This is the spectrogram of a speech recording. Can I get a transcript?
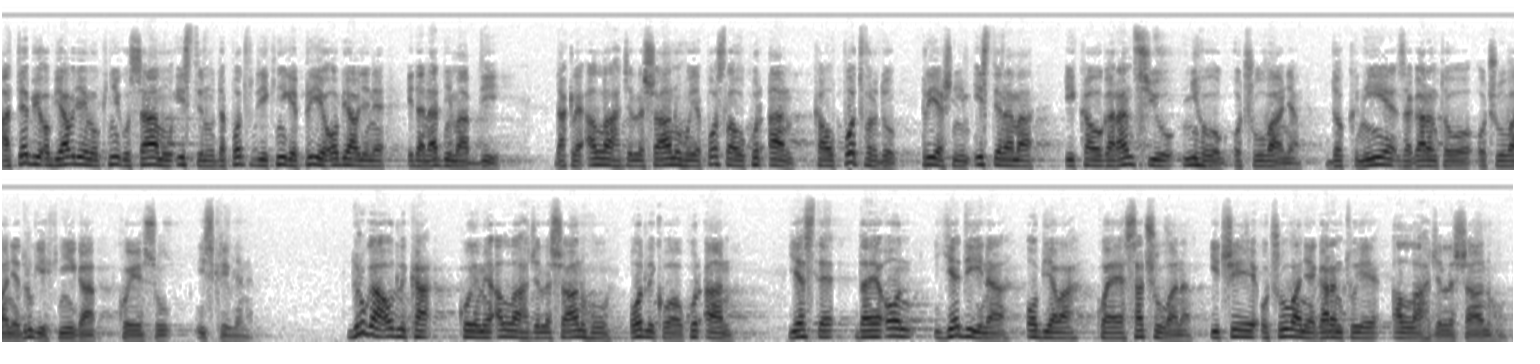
a tebi objavljujemo knjigu samu istinu da potvrdi knjige prije objavljene i da nad njima bdi. Dakle, Allah Đelešanuhu je poslao Kur'an kao potvrdu prijašnjim istinama i kao garanciju njihovog očuvanja, dok nije zagarantovo očuvanje drugih knjiga koje su iskrivljene. Druga odlika kojom je Allah Đelešanuhu odlikovao Kur'an jeste da je on jedina objava koja je sačuvana i čije očuvanje garantuje Allah Đelešanuhu.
